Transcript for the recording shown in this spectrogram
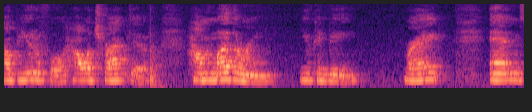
how beautiful, how attractive, how mothering you can be, right? And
